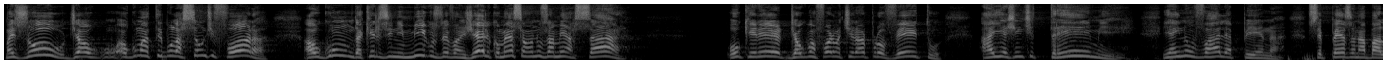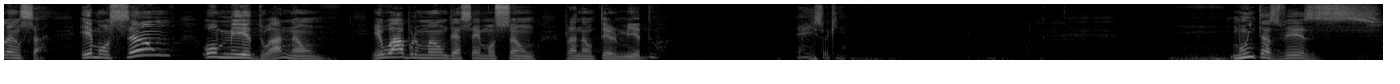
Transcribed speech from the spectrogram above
mas ou de alguma tribulação de fora. Algum daqueles inimigos do Evangelho começam a nos ameaçar. Ou querer, de alguma forma, tirar proveito. Aí a gente treme. E aí não vale a pena. Você pesa na balança, emoção ou medo? Ah, não. Eu abro mão dessa emoção para não ter medo. É isso aqui. Muitas vezes,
